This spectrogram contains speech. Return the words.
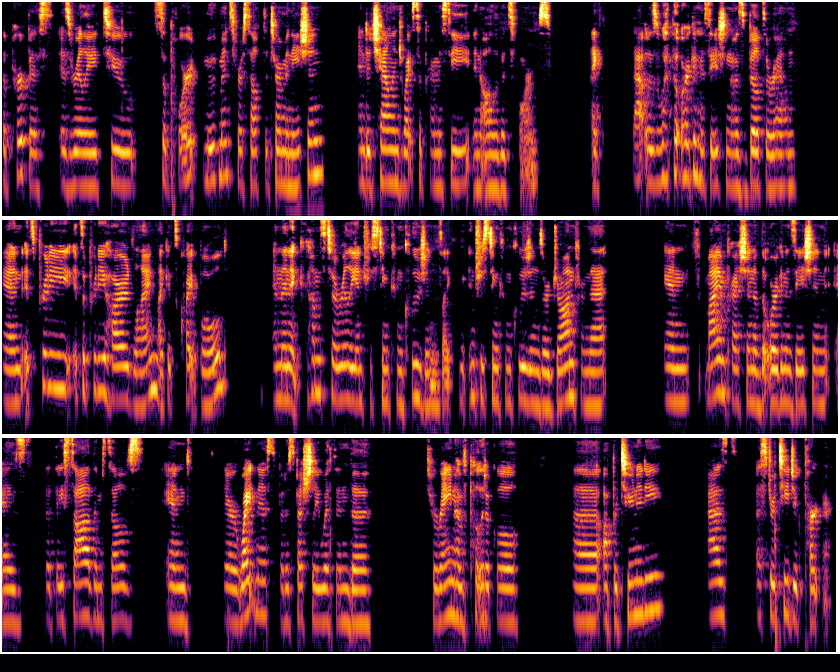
the purpose is really to support movements for self determination and to challenge white supremacy in all of its forms. Like that was what the organization was built around and it's pretty it's a pretty hard line like it's quite bold and then it comes to really interesting conclusions like interesting conclusions are drawn from that and my impression of the organization is that they saw themselves and their whiteness but especially within the terrain of political uh, opportunity as a strategic partner.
